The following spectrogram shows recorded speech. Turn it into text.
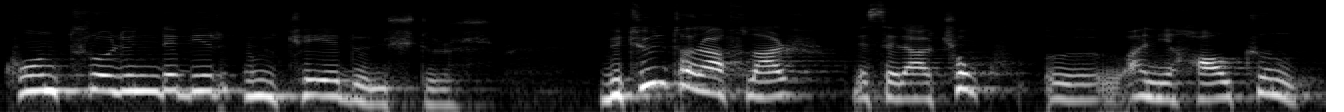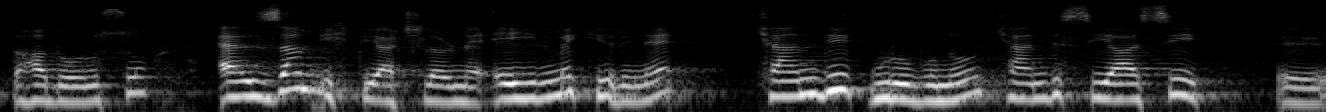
kontrolünde bir ülkeye dönüştürür. Bütün taraflar mesela çok e, hani halkın daha doğrusu elzem ihtiyaçlarına eğilmek yerine kendi grubunu, kendi siyasi e,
